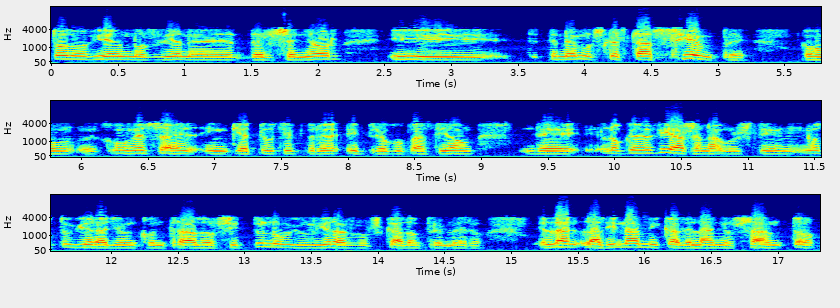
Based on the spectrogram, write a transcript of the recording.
todo bien nos viene del Señor y tenemos que estar siempre con, con esa inquietud y, preocupación de lo que decía San Agustín, no te hubiera yo encontrado si tú no me hubieras buscado primero. La, la dinámica del año santo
